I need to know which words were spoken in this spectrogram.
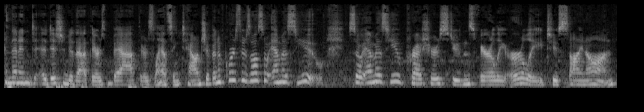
And then, in addition to that, there's Bath, there's Lansing Township, and of course, there's also MSU. So, MSU pressures students fairly early to sign on.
